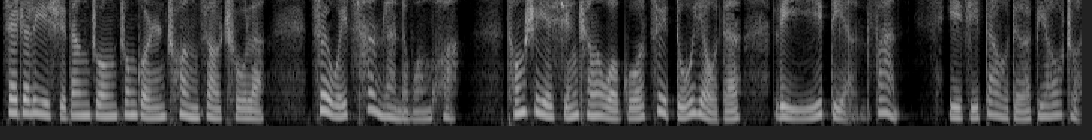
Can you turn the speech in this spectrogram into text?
在这历史当中，中国人创造出了最为灿烂的文化，同时也形成了我国最独有的礼仪典范以及道德标准。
